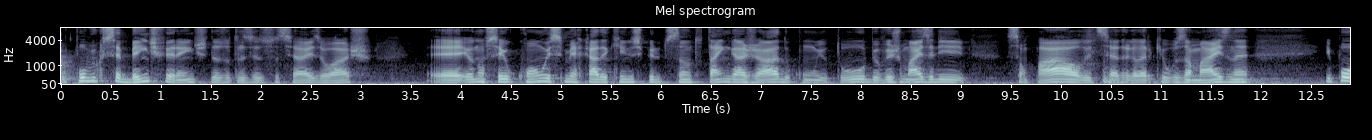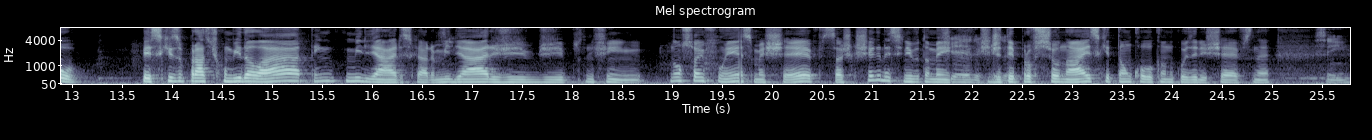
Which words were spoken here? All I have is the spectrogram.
o público ser bem diferente das outras redes sociais, eu acho. É, eu não sei o quão esse mercado aqui no Espírito Santo está engajado com o YouTube. Eu vejo mais ali São Paulo, etc. A galera que usa mais, né? E, pô, pesquisa o prato de comida lá, tem milhares, cara. Milhares de, de, enfim, não só influência, mas chefes. Acho que chega nesse nível também Chega, de chega. ter profissionais que estão colocando coisa de chefes, né? Sim.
